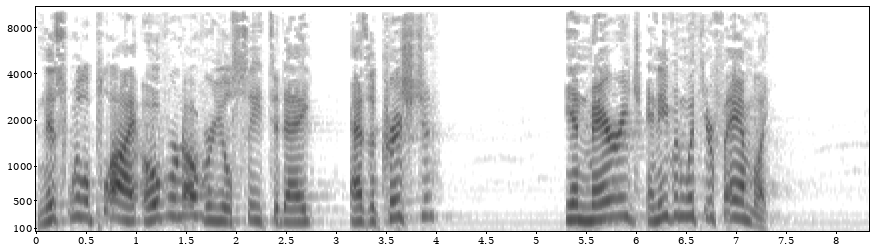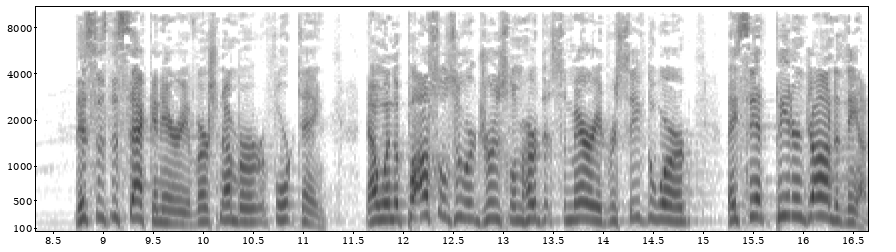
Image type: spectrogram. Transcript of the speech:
And this will apply over and over, you'll see today, as a Christian, in marriage, and even with your family. This is the second area, verse number 14. Now when the apostles who were at Jerusalem heard that Samaria had received the word, they sent Peter and John to them,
